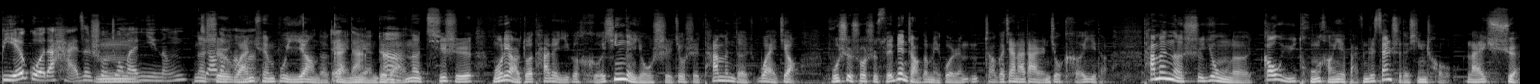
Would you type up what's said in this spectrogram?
别国的孩子说中文，嗯你能那是完全不一样的概念，对的吧？嗯。那其实摩里尔多它的一个核心的优势就是他们的外教不是说是随便找个美国人、找个加拿大人就可以的，他们呢是用了高于同行业百分之三十的薪酬来选，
